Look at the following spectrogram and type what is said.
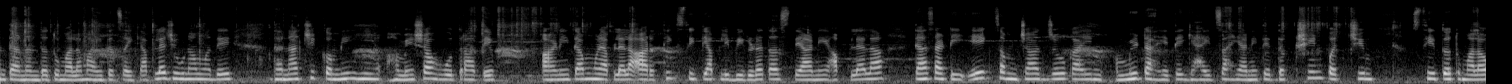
त्यानंतर तुम्हाला माहीतच आहे की आपल्या जीवनामध्ये धनाची कमी ही हमेशा होत राहते आणि त्यामुळे आपल्याला आर्थिक स्थिती आपली बिघडत असते आणि आपल्याला त्यासाठी एक चमचा जो काही मीठ आहे ते घ्यायचं आहे आणि ते दक्षिण पश्चिम स्थित तुम्हाला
